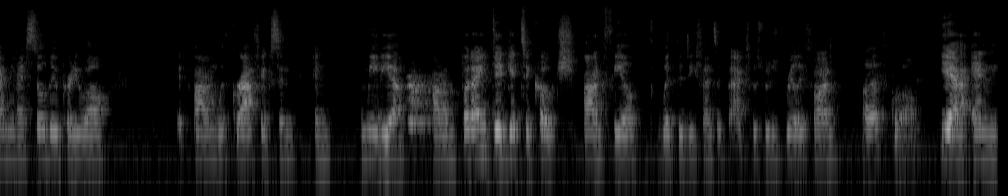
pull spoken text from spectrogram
I mean, I still do pretty well um, with graphics and, and media. Um, but I did get to coach on field with the defensive backs, which was really fun. Oh, that's cool. Yeah, and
